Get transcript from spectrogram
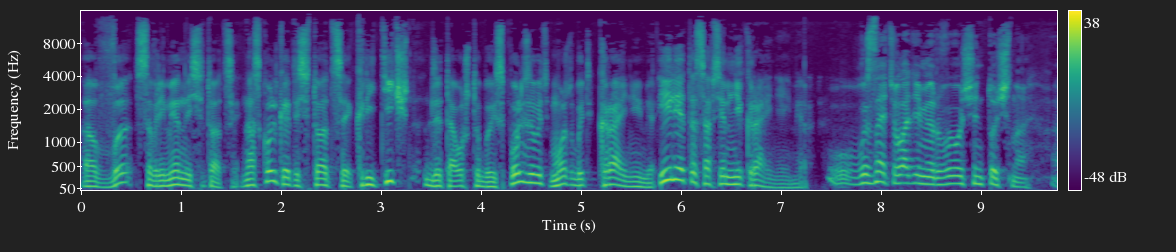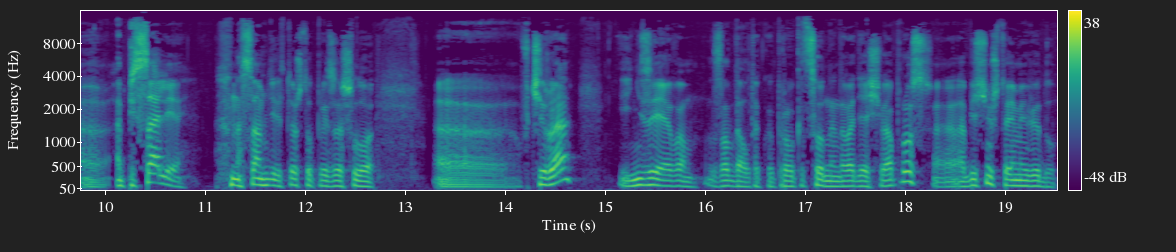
э, в современной ситуации? Насколько эта ситуация критична для того, чтобы использовать, может быть, крайнюю меру? Или это совсем не крайняя мера? Вы знаете, Владимир, вы очень точно э, описали, на самом деле, то, что произошло э, вчера. И не зря я вам задал такой провокационный наводящий вопрос. Объясню, что я имею в виду.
